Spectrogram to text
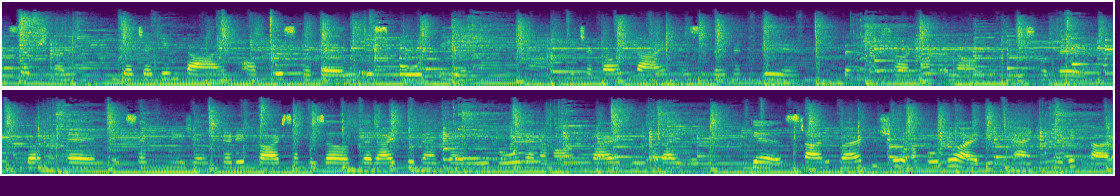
exceptional. Check-in time of this hotel is 4 p.m. the checkout time is 11 a.m. Pets are not allowed in this hotel. The hotel accepts major credit cards and reserves the right to temporarily hold an amount prior to arrival. Guests are required to show a photo ID and credit card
